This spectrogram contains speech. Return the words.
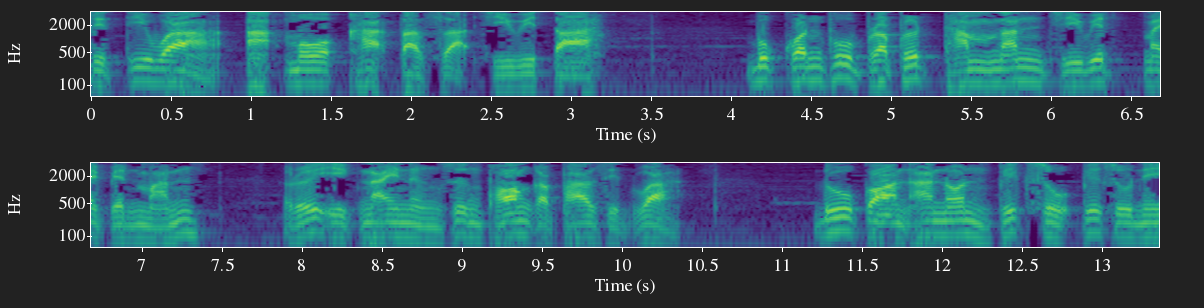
ษิตที่ว่าอะโมคะตัสะชีวิตา บุคคลผู้ประพฤติธรรมนั้นชีวิตไม่เป็นหมัน หรืออีกในหนึ่งซึ่งพ้องกับภาษิตว่า ดูก่อนอนนท์ภิกษุ ภิกษุณี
